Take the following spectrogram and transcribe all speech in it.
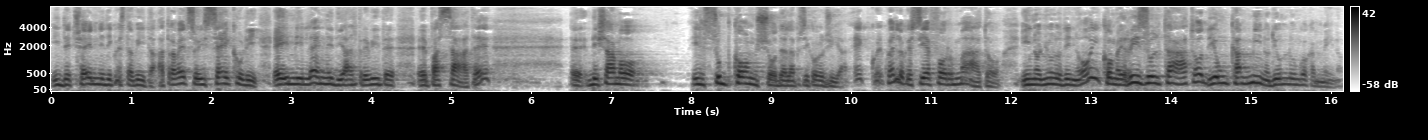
i decenni di questa vita, attraverso i secoli e i millenni di altre vite eh, passate, eh, diciamo il subconscio della psicologia, è quello che si è formato in ognuno di noi come risultato di un cammino, di un lungo cammino.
